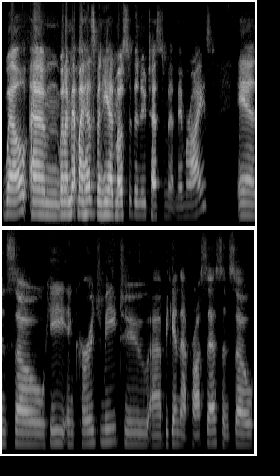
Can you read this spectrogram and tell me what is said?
Well, um, when I met my husband, he had most of the New Testament memorized. And so he encouraged me to uh, begin that process. And so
